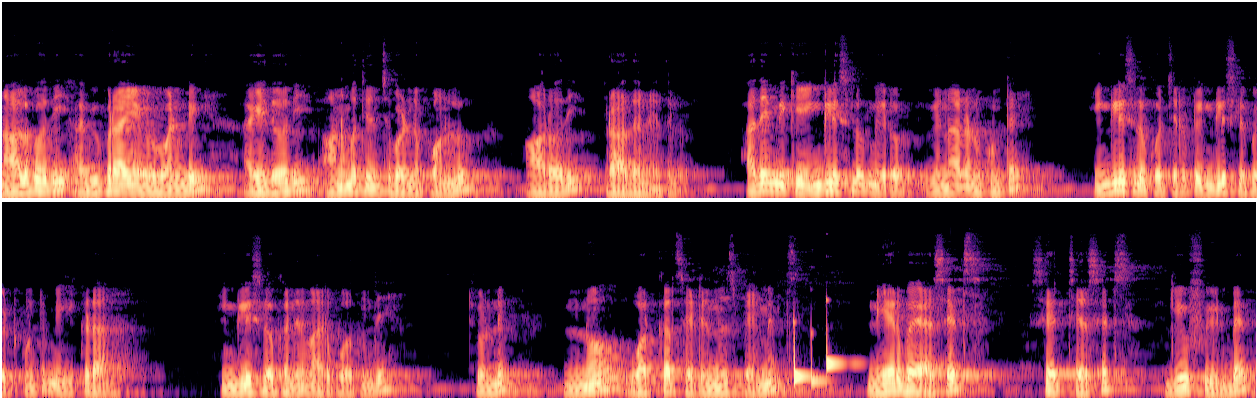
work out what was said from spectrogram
నాలుగోది అభిప్రాయం ఇవ్వండి. ఐదోది అనుమతించబడిన పనులు. ఆరోది ప్రాధాన్యతలు. అదే మీకు ఇంగ్లీష్లో మీరు వినాలనుకుంటే ఇంగ్లీష్లోకి వచ్చేటప్పుడు ఇంగ్లీష్లో పెట్టుకుంటే మీకు ఇక్కడ ఇంగ్లీష్లోకి అనేది మారిపోతుంది. చూడండి. No workers attendance payments near by assets search assets give feedback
